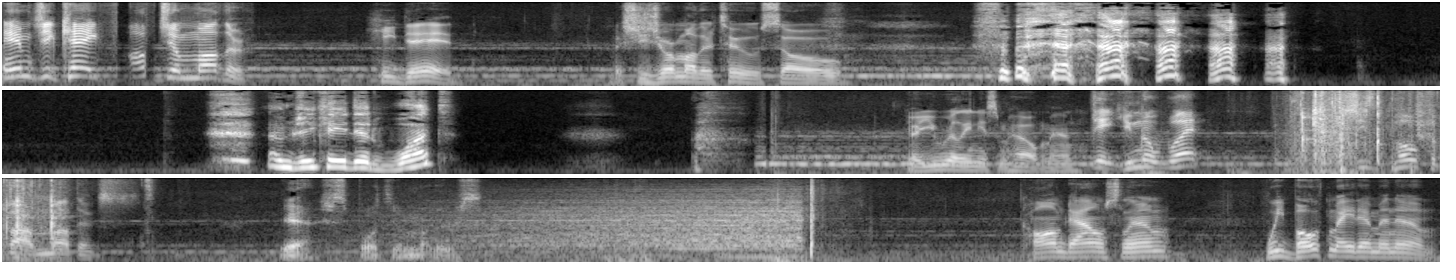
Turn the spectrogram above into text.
MGK fucked your mother. He did. But she's your mother too, so MGK did what? yo, you really need some help, man. Yeah, you know what? She's both of our mothers. Yeah, she's both your mothers. Calm down, Slim. We both made Eminem.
